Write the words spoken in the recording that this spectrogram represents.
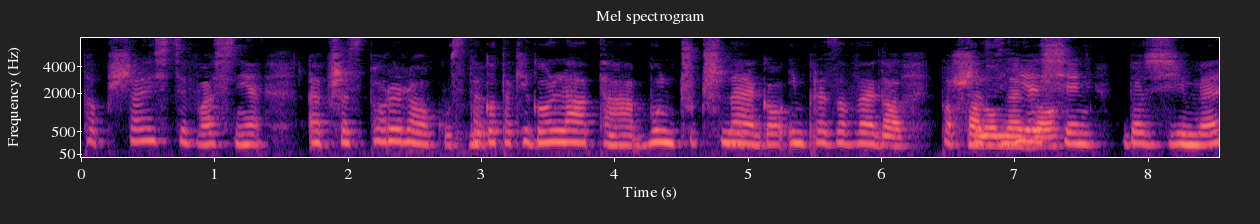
to przejście właśnie e, przez pory roku, z tego takiego lata buńczucznego, imprezowego, tak. poprzez szalonego. jesień do zimy,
